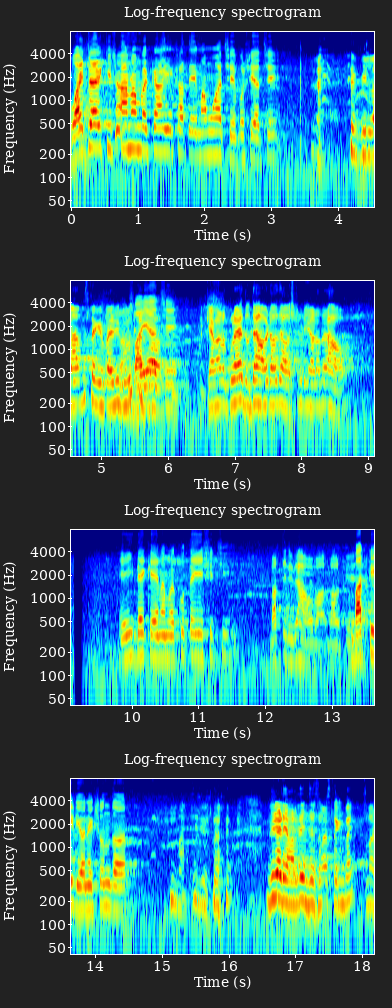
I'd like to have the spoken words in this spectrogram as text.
ওয়াইটার কিছু আনো আমরা খাই সাথে মামু আছে বসে আছে। ভাই? আছে। ক্যামেরা ঘুরাই তো দেখাও এটাও দেখাও স্টুডিওটা দেখাও। এই দেখেন আমরা কোথায় এসেছি। দেখাও বাত্তিটি অনেক সুন্দর। বাতি বিরাট আমার দিন যে সমাজ ভাই। তোমার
